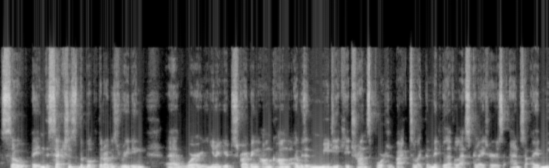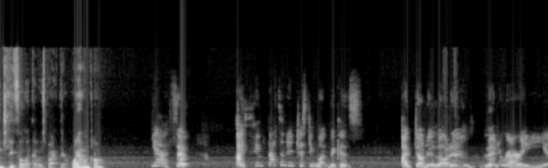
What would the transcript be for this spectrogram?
So in the sections of the book that I was reading, uh, where you know you're describing Hong Kong, I was immediately transported back to like the mid-level escalators, and so I immediately felt like I was back there. Why Hong Kong? Yeah, so I think that's an interesting one because I've done a lot of literary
